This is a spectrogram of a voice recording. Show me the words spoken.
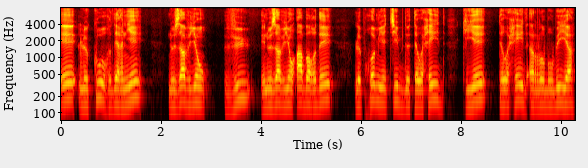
Et le cours dernier, nous avions vu et nous avions abordé le premier type de tawhid qui est tawhid al-rububiyyah,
